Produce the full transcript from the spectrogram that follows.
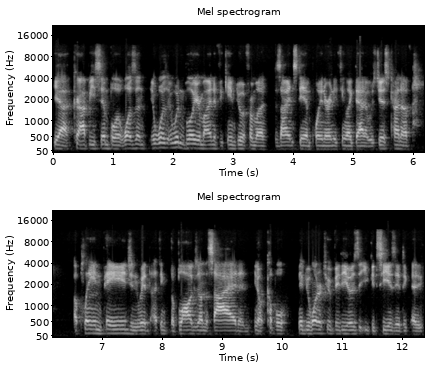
yeah, crappy, simple. It wasn't. It was. It wouldn't blow your mind if you came to it from a design standpoint or anything like that. It was just kind of a plain page, and with I think the blogs on the side, and you know, a couple, maybe one or two videos that you could see as a, a,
